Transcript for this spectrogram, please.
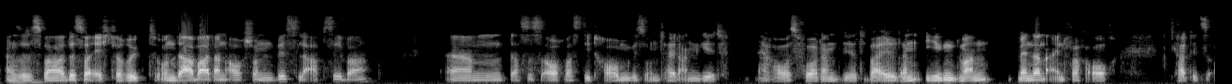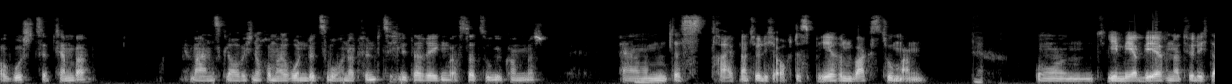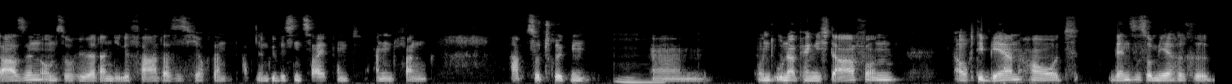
Also das war, das war echt verrückt. Und da war dann auch schon ein bisschen absehbar, ähm, dass es auch, was die Traubengesundheit angeht, herausfordernd wird, weil dann irgendwann, wenn dann einfach auch, gerade jetzt August, September, waren es, glaube ich, noch einmal runde 250 Liter Regen, was dazugekommen ist. Ähm, mhm. das treibt natürlich auch das Beerenwachstum an. Und je mehr Bären natürlich da sind, umso höher dann die Gefahr, dass sie sich auch dann ab einem gewissen Zeitpunkt anfangen abzudrücken. Mhm. Ähm, und unabhängig davon, auch die Bärenhaut, wenn sie so mehrere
